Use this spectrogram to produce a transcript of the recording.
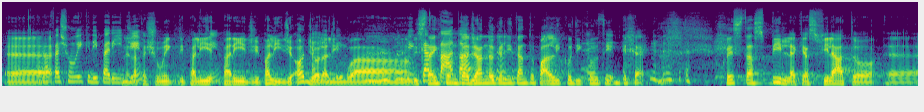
eh, La Fashion Week di Parigi. nella Fashion Week di Pali- Sì. Parigi, Parigi, oggi ho la Parigi. lingua, mi stai contagiando che ogni tanto pallico Eh, sì. ti- che te. Questa spilla che ha sfilato eh,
